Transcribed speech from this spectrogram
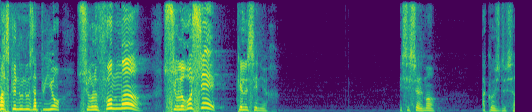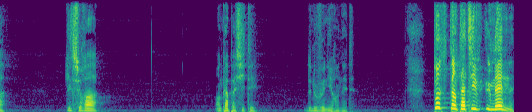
Parce que nous nous appuyons sur le fondement, sur le rocher qu'est le Seigneur. Et c'est seulement à cause de ça qu'il sera en capacité de nous venir en aide. Toute tentative humaine,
